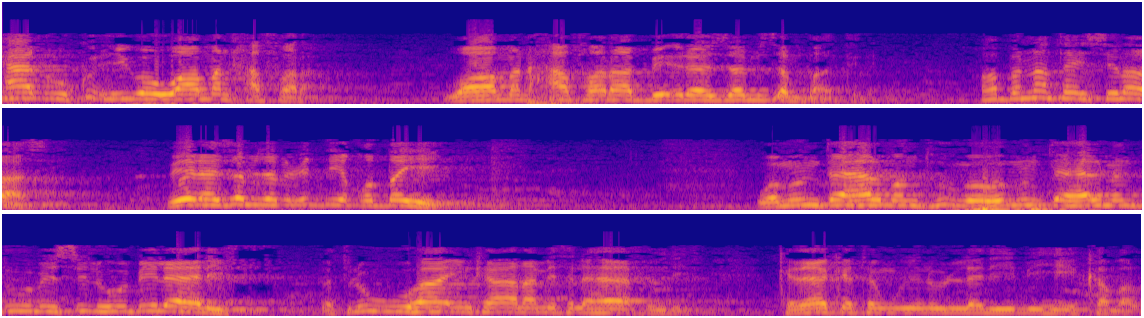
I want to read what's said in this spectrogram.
xaal uu ku xigo waa man xafara. Waa man xafara bi'ra zamzam baa tiri waa bannaan tahay siladaasi. Beela zamzam ciddii qodayey muntaha almanduubi silhu bilaalif matluwuhaa in kaana milahaa xudif. Kadaka tanwiinu اladii bihi kamal.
